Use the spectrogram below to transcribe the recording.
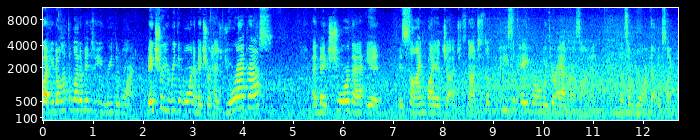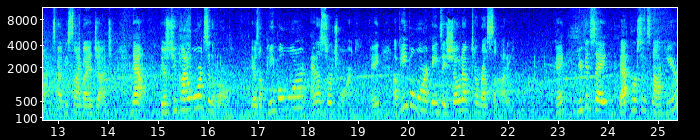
but you don't have to let them in until you read the warrant. Make sure you read the warrant and make sure it has your address, and make sure that it is signed by a judge. It's not just a piece of paper with your address on it. That's a warrant that looks like one. It's gotta be signed by a judge. Now, there's two kind of warrants in the world. There's a people warrant and a search warrant, okay? A people warrant means they showed up to arrest somebody, okay? You can say, that person's not here,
